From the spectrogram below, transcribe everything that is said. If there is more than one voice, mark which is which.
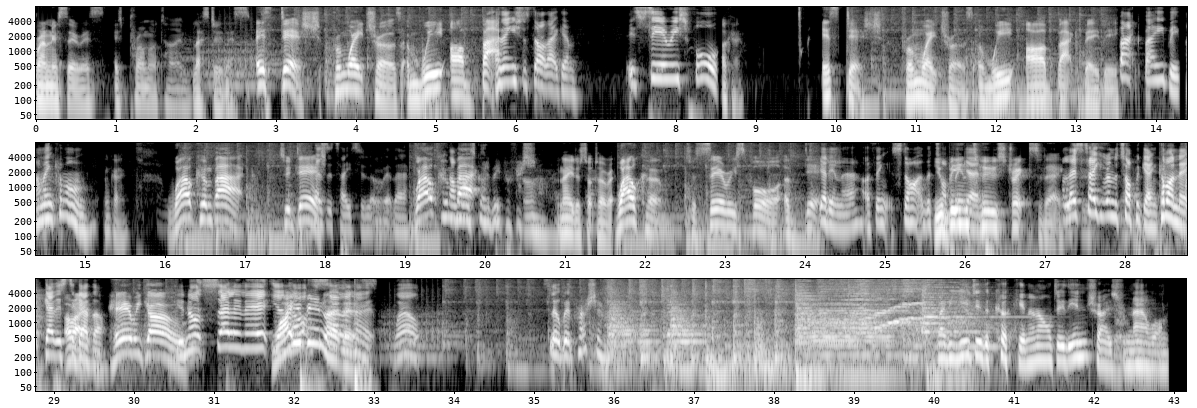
Speaker 1: Brand new series. It's promo time. Let's do this. It's Dish from Waitrose, and we are back.
Speaker 2: I think you should start that again. It's series four.
Speaker 1: okay. It's Dish from Waitrose, and we are back, baby.
Speaker 2: Back, baby. I mean, come on.
Speaker 1: Okay. Welcome back to Dish.
Speaker 2: Hesitated a little bit there.
Speaker 1: Welcome
Speaker 2: Someone's
Speaker 1: back.
Speaker 2: got to be professional.
Speaker 1: Oh, now you just talked over it. Welcome to series four of Dish.
Speaker 2: Get in there. I think start at the
Speaker 1: You're
Speaker 2: top
Speaker 1: being
Speaker 2: again.
Speaker 1: too strict today.
Speaker 2: Let's take it from the top again. Come on, Nick. Get this
Speaker 1: All right,
Speaker 2: together.
Speaker 1: here we go.
Speaker 2: You're not selling it. You're
Speaker 1: Why are you
Speaker 2: not
Speaker 1: being like this?
Speaker 2: It. Well, it's a little bit of pressure. Maybe you do the cooking and I'll do the intros from now on.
